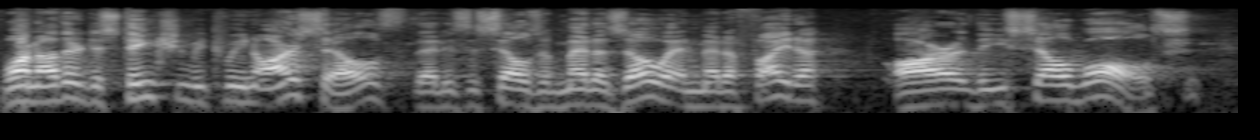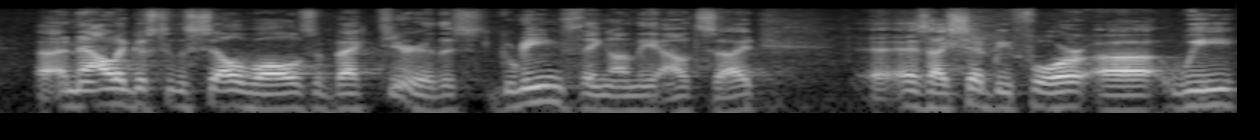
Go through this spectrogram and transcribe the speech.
One other distinction between our cells, that is the cells of metazoa and metaphyta, are the cell walls, uh, analogous to the cell walls of bacteria, this green thing on the outside. As I said before, uh, we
